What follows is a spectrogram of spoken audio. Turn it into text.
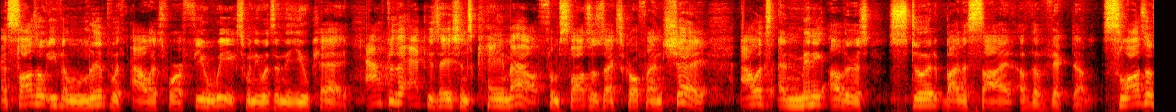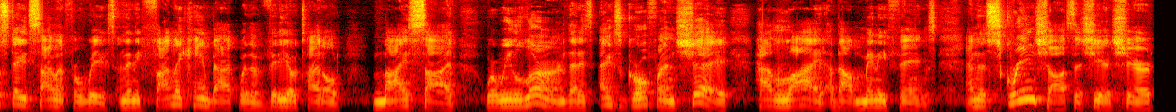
and Slazo even lived with Alex for a few weeks when he was in the UK. After the accusations came out from Slazo's ex-girlfriend Shay, Alex and many others stood by the side of the victim. Slazo stayed silent for weeks, and then he finally came back with a video titled my Side, where we learned that his ex-girlfriend Shay had lied about many things, and the screenshots that she had shared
